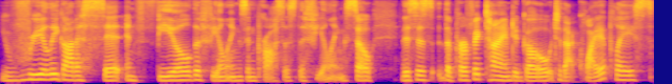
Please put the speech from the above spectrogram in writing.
You really got to sit and feel the feelings and process the feelings. So, this is the perfect time to go to that quiet place,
